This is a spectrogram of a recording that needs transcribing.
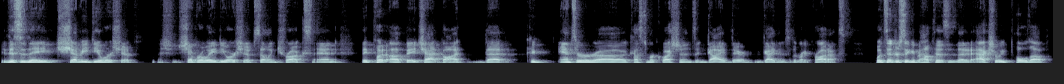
This is a Chevy dealership, a Chevrolet dealership selling trucks, and they put up a chat bot that could answer uh, customer questions and guide their guide them to the right products. What's interesting about this is that it actually pulled up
